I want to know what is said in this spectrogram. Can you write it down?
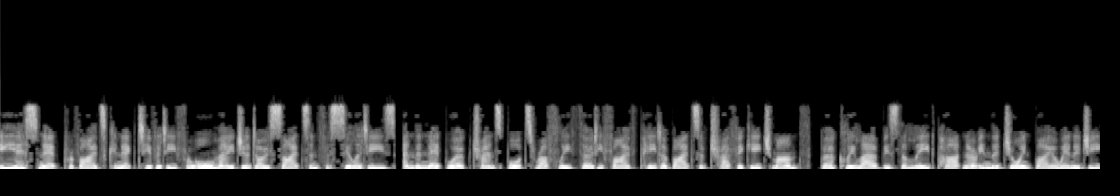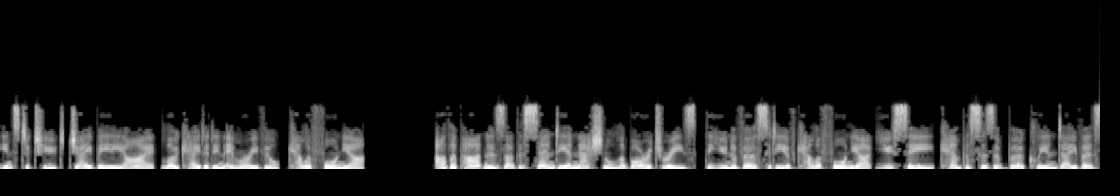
ESNet provides connectivity for all major DOE sites and facilities, and the network transports roughly 35 petabytes of traffic each month. Berkeley Lab is the lead partner in the Joint Bioenergy Institute (JBEI), located in Emeryville, California. Other partners are the Sandia National Laboratories, the University of California UC campuses of Berkeley and Davis,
